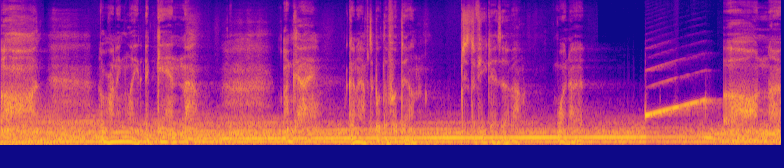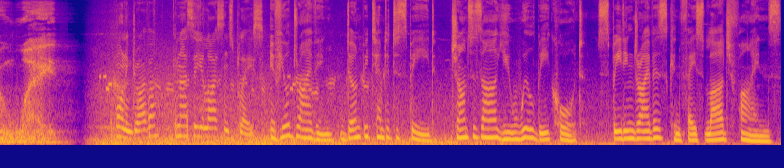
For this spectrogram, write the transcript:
Oh, I'm running late again. Okay, gonna have to put the foot down. Just a few k's over. Won't hurt. Morning, driver. Can I see your license, please? If you're driving, don't be tempted to speed. Chances are you will be caught. Speeding drivers can face large fines.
